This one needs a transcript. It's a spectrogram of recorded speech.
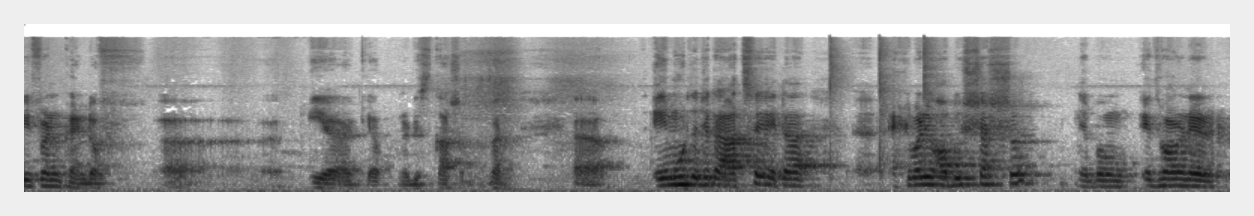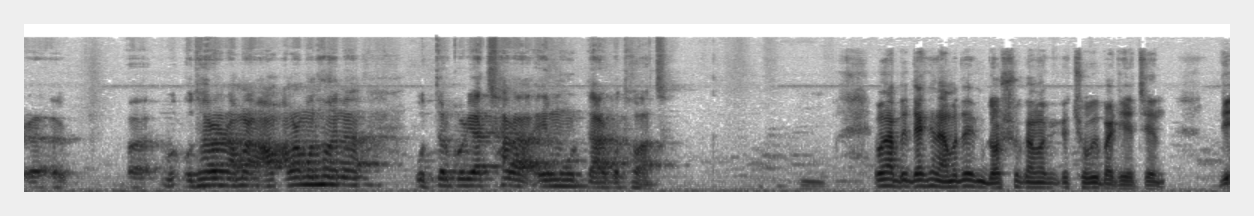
different kind of ইয়ে কি আপনার ডিসকাশন বাট এই মুহূর্তে যেটা আছে, এটা একেবারে অবিশ্বাস্য এবং এ ধরনের উদাহরণ আমার আমার মনে হয় না উত্তর কোরিয়া ছাড়া এই মুহূর্তে আর কোথাও আছে। এবং আপনি দেখেন আমাদের দর্শক আমাকে একটা ছবি পাঠিয়েছেন যে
